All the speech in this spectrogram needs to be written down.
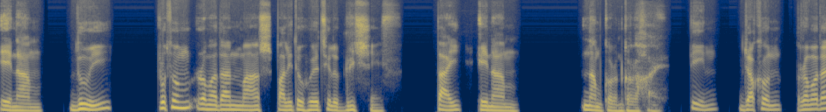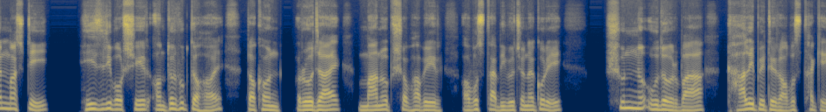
এ নাম। দুই, প্রথম রমাদান মাস পালিত হয়েছিল গ্রীষ্মে, তাই এ নাম নামকরণ করা হয়। তিন, যখন রমাদান মাসটি হিজরি বর্ষের অন্তর্ভুক্ত হয়, তখন রোজায় মানব স্বভাবের অবস্থা বিবেচনা করে শূন্য উদর বা খালি পেটের অবস্থাকে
